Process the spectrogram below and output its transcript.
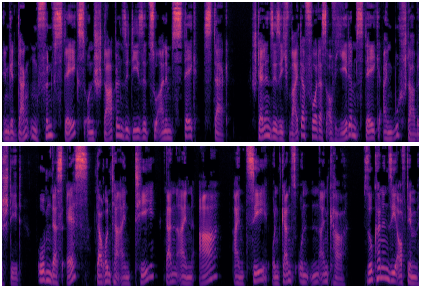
in Gedanken fünf Steaks und stapeln Sie diese zu einem Steak Stack. Stellen Sie sich weiter vor, dass auf jedem Steak ein Buchstabe steht. Oben das S, darunter ein T, dann ein A, ein C und ganz unten ein K. So können Sie auf dem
